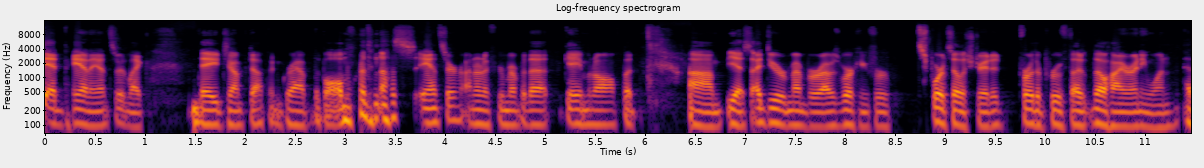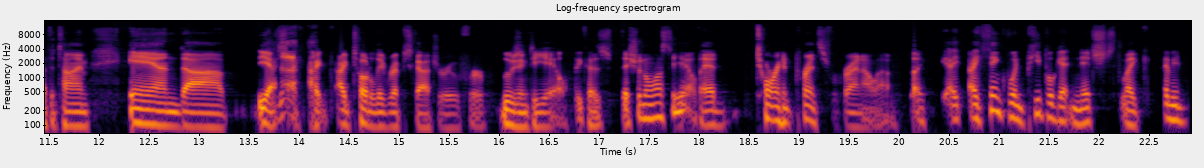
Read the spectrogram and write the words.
deadpan answer, like they jumped up and grabbed the ball more than us answer. I don't know if you remember that game at all, but um, yes, I do remember. I was working for Sports Illustrated, further proof that they'll hire anyone at the time. And uh, yes, I, I totally ripped Scott Drew for losing to Yale because they shouldn't have lost to Yale. They had Taurean Prince for crying out loud. Like I, I think when people get niched, like I mean,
